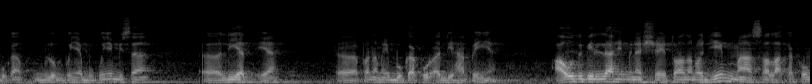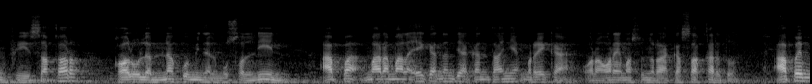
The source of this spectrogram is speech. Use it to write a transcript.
buka, belum punya bukunya bisa uh, lihat ya. Uh, apa namanya buka Quran di HP-nya. A'udzu billahi minasyaitonir rajim. Ma salakakum fi saqar? Qalu lam minal musallin apa para malaikat nanti akan tanya mereka orang-orang yang masuk neraka sakar tuh apa yang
